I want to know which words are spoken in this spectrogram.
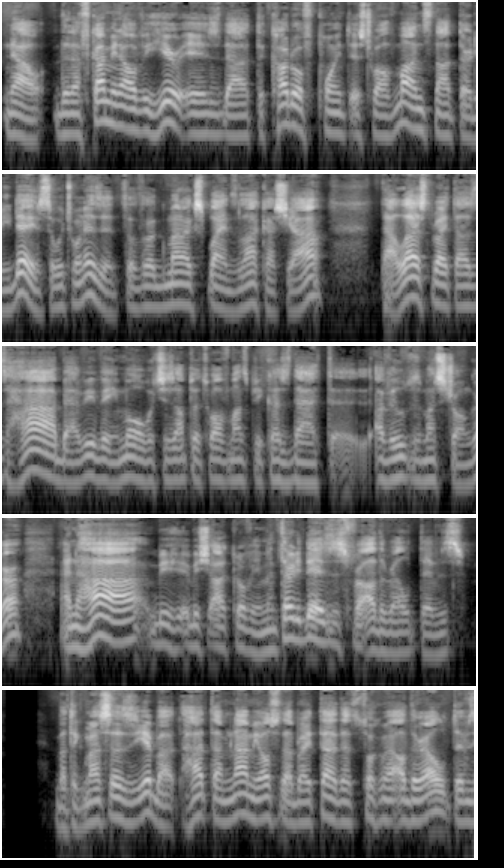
Now, the nafkamina over here is that the cutoff point is 12 months, not 30 days. So which one is it? So the Gemara explains, La kashya, that last right is ha be'aviv which is up to 12 months because that uh, avilut is much stronger, and ha b'shar krovim, and 30 days is for other relatives. But the Gemara says, yeah, but Hatam Nami, also that Braita that's talking about other relatives,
